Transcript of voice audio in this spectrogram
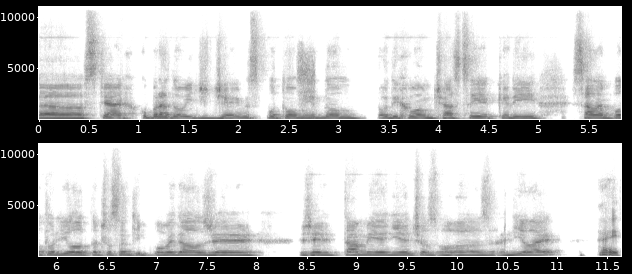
Uh, vzťah Obradovič-James po tom jednom oddychovom čase, kedy sa len potvrdilo to, čo som ti povedal, že, že tam je niečo zhnilé. Hej,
